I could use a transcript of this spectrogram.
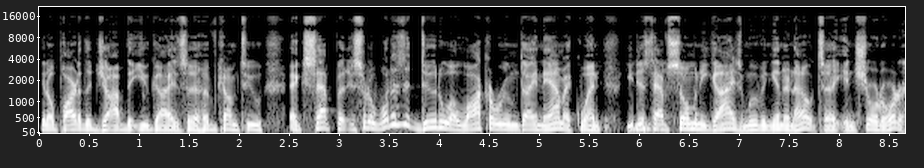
you know part of the job that you guys uh, have come to accept. But sort of, what does it do to a locker room dynamic when you just have so many guys moving in and out uh, in short order?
